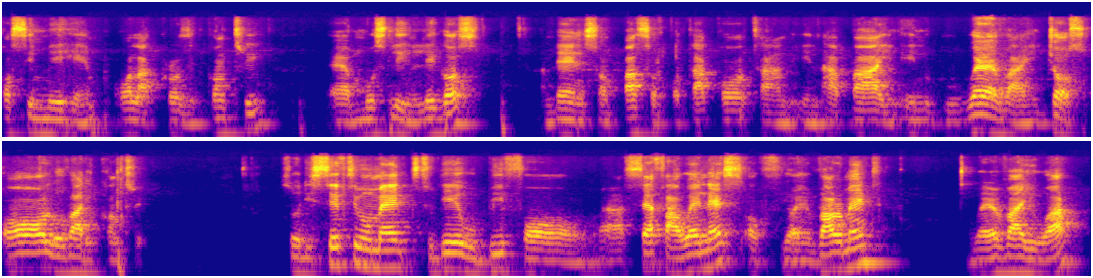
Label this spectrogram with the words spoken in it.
causing mayhem all across the country, uh, mostly in Lagos, and then in some parts of Port Harcourt and in Aba, in Enugu, wherever, in Jos, all over the country. So the safety moment today will be for uh, self-awareness of your environment, wherever you are,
